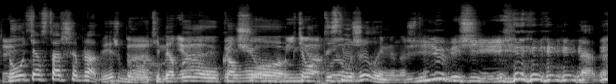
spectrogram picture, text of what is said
То Ну, у есть тебя старший брат, видишь, был. Да, у тебя у меня- было у кого... у меня ты с ним жил именно, что любящий, Да, да.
